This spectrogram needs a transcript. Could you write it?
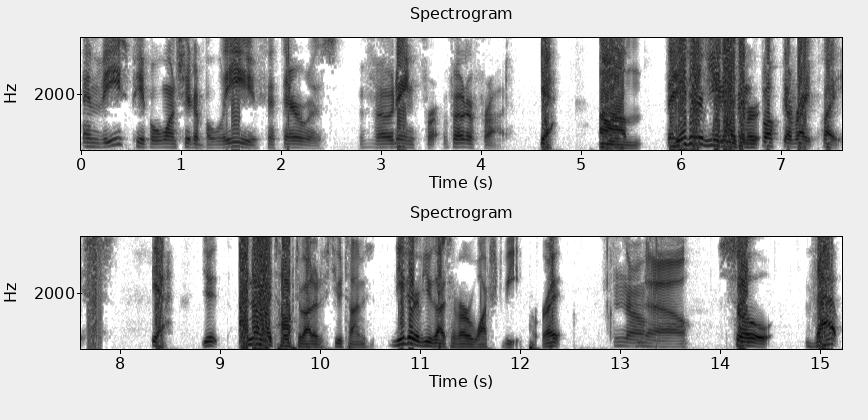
and these people want you to believe that there was voting for voter fraud. Yeah. Um, They, Neither they of you guys ever- booked the right place. Yeah. You, I know I talked about it a few times. Neither of you guys have ever watched Veep, right? No. No. So that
